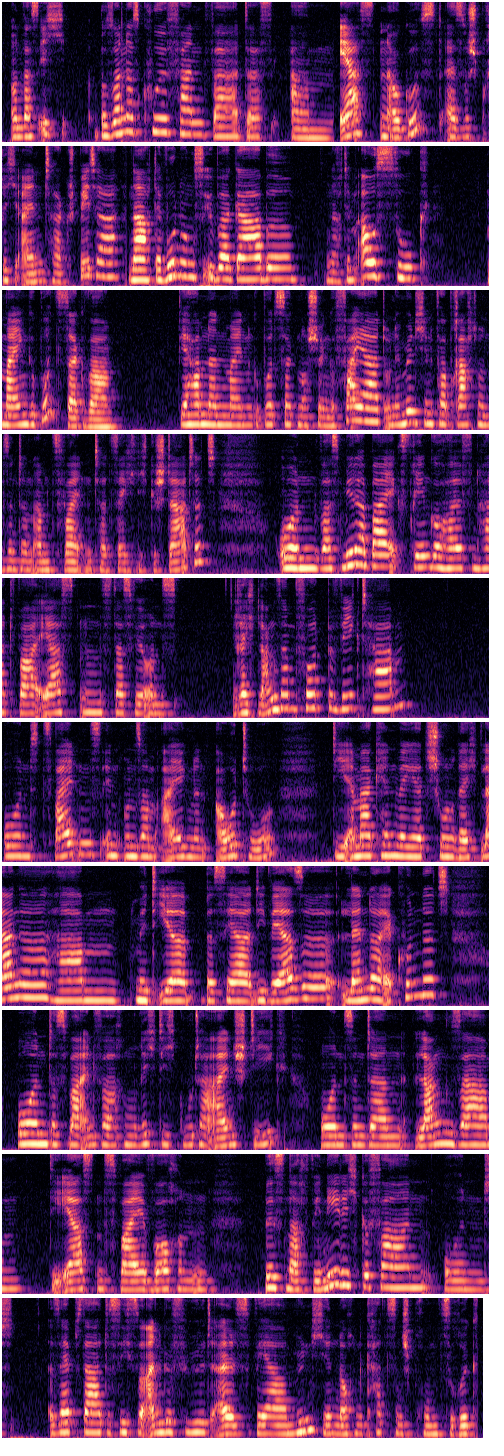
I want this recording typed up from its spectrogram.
Und was ich besonders cool fand, war, dass am 1. August, also sprich einen Tag später, nach der Wohnungsübergabe, nach dem Auszug, mein Geburtstag war. Wir haben dann meinen Geburtstag noch schön gefeiert und in München verbracht und sind dann am 2. tatsächlich gestartet. Und was mir dabei extrem geholfen hat, war erstens, dass wir uns recht langsam fortbewegt haben und zweitens in unserem eigenen Auto. Die Emma kennen wir jetzt schon recht lange, haben mit ihr bisher diverse Länder erkundet und das war einfach ein richtig guter Einstieg und sind dann langsam die ersten zwei Wochen bis nach Venedig gefahren und selbst da hat es sich so angefühlt, als wäre München noch ein Katzensprung zurück.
